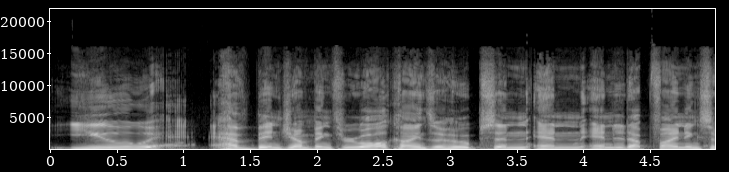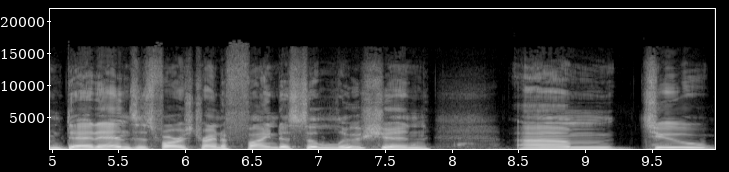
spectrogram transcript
You have been jumping through all kinds of hoops and, and ended up finding some dead ends as far as trying to find a solution um, to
